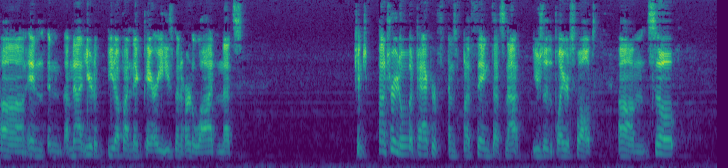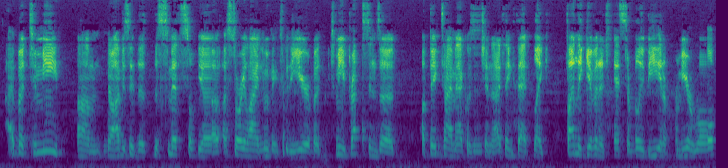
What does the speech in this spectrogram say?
Um, and and I'm not here to beat up on Nick Perry. He's been hurt a lot, and that's contrary to what Packer fans want to think. That's not usually the player's fault. Um, so but to me, um, you know, obviously the, the Smiths will be a, a storyline moving through the year. But to me, Preston's a, a big time acquisition, and I think that like finally given a chance to really be in a premier role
